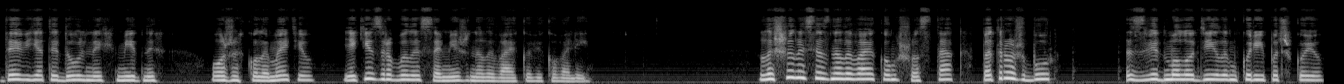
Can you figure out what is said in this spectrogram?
дев'ятидульних мідних ожих кулеметів які зробили самі ж наливайкові ковалі. Лишилися з наливайком шостак, Петро Жбур з відмолоділим куріпочкою,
